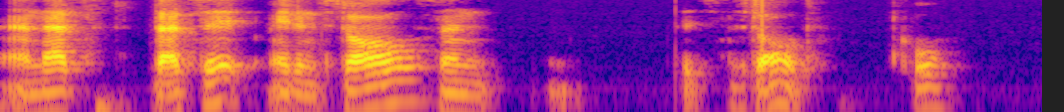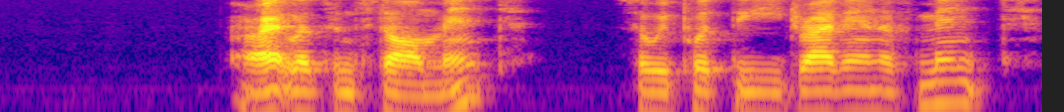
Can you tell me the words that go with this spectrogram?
And that's that's it. It installs and it's installed. Cool. All right, let's install Mint. So we put the drive in of Mint.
